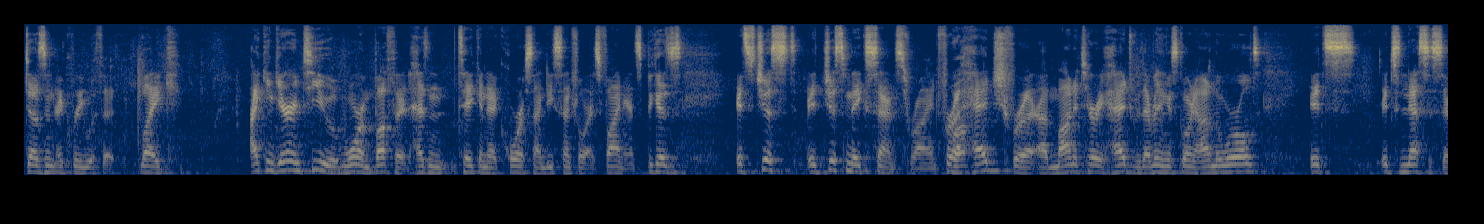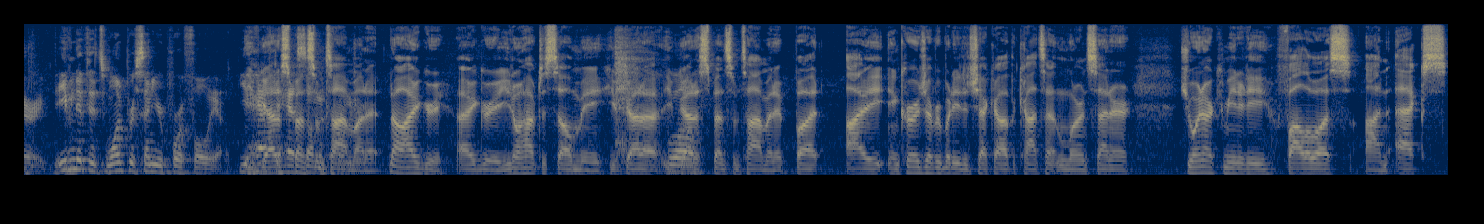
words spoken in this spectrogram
doesn't agree with it. Like, I can guarantee you Warren Buffett hasn't taken a course on decentralized finance because it's just it just makes sense, Ryan. For Well- a hedge, for a, a monetary hedge with everything that's going on in the world, it's it's necessary. Even if it's one percent of your portfolio, you You've got to have spend some time on it. No, I agree. I agree. You don't have to sell me. You've got to you've Well- got to spend some time on it. But I encourage everybody to check out the Content and Learn Center. Join our community. Follow us on X.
